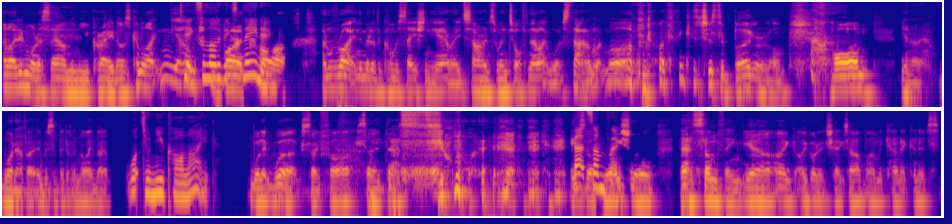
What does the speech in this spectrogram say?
And I didn't want to say I'm in Ukraine. I was kind of like, mm, yeah. I'm Takes a lot of trying to buy explaining. And right in the middle of the conversation, the air raid sirens went off, and they're like, "What's that?" I'm like, "Well, I think it's just a burglar alarm." um, you know, whatever. It was a bit of a nightmare. What's your new car like? Well, it works so far, so that's That's something. That's something. Yeah, I, I got it checked out by a mechanic, and it's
